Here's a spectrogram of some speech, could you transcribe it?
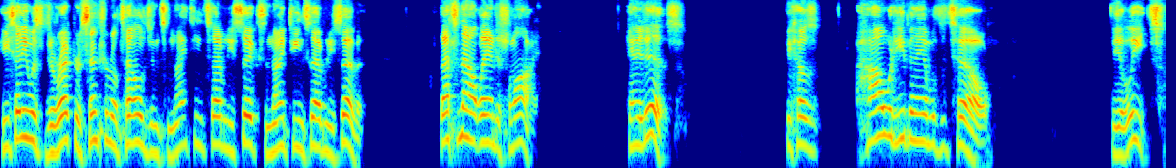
He said he was director of Central Intelligence in 1976 and 1977. That's an outlandish lie. And it is. Because how would he been able to tell the elites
